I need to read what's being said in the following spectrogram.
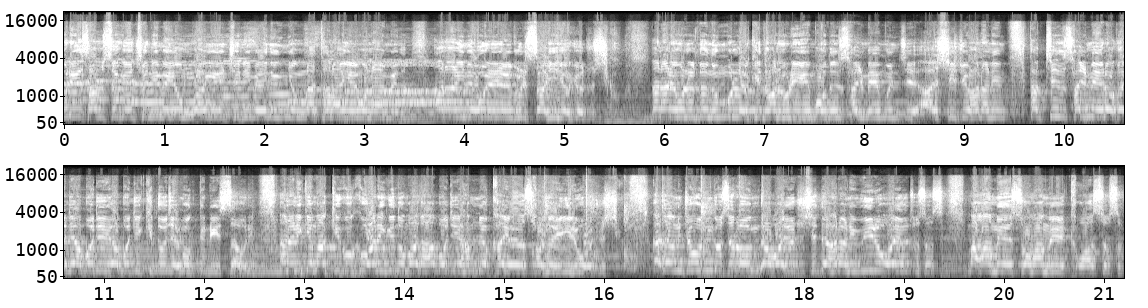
우리 삶 속에 주님의 영광이 주님의 능력 나타나길 원합니다. 하나님의 우리를 불쌍히 여겨주시고 하나님 오늘도 눈물로 기도하는 우리의 모든 삶의 문제 아시죠? 하나님 닥친 삶의 여러 가지 아버지 아버지 기도 제목들이 있사오니 하나님께 맡기고 구하는 기도마다 아버지 합력하여 선을 이루어 주시고 가장 좋은 것으로 응답하여 주시되 하나님 위로하여 주소서. 마음의 소망을 도와소서.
